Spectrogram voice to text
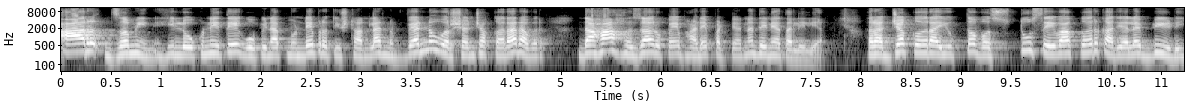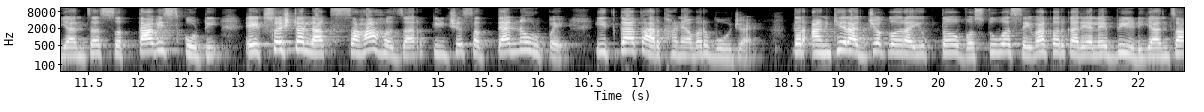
आर जमीन ही लोकनेते गोपीनाथ मुंडे प्रतिष्ठानला नव्याण्णव वर्षांच्या करारावर दहा हजार रुपये भाडेपट्ट्यांना देण्यात आलेली आहे. राज्य कर आयुक्त वस्तू सेवा कर कार्यालय बीड यांचा सत्तावीस कोटी एकसष्ट लाख सहा हजार तीनशे सत्त्याण्णव रुपये इतका कारखान्यावर बोज आहे. तर आणखी राज्य कर आयुक्त वस्तू व सेवा कर कार्यालय बीड यांचा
